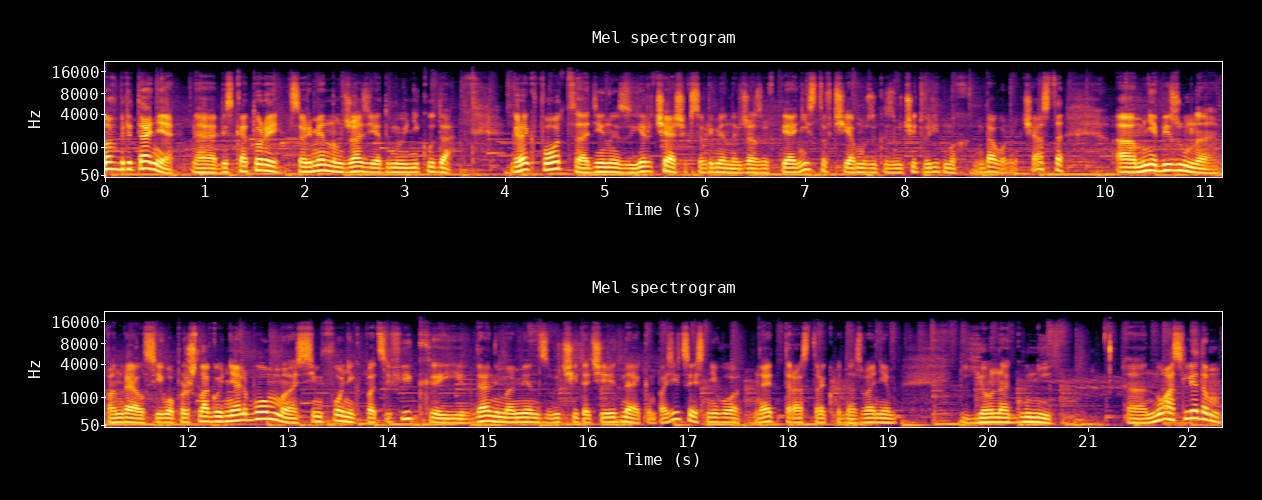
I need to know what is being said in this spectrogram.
Вновь Британия, э, без которой в современном джазе, я думаю, никуда. Грег Фот, один из ярчайших современных джазовых пианистов, чья музыка звучит в ритмах довольно часто. Э, мне безумно понравился его прошлогодний альбом «Симфоник Пацифик», и в данный момент звучит очередная композиция с него, на этот раз трек под названием «Йонагуни». Э, ну а следом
